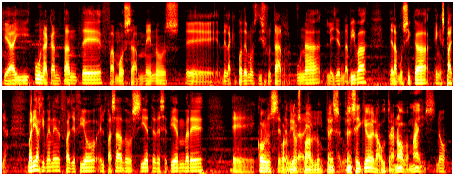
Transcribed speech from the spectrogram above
que hay una cantante famosa menos eh, de la que podemos disfrutar, una leyenda viva de la música en España. María Jiménez falleció el pasado 7 de septiembre eh, con por, 73 Por Dios, Pablo, años. pensé que era otra, no, más. No,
